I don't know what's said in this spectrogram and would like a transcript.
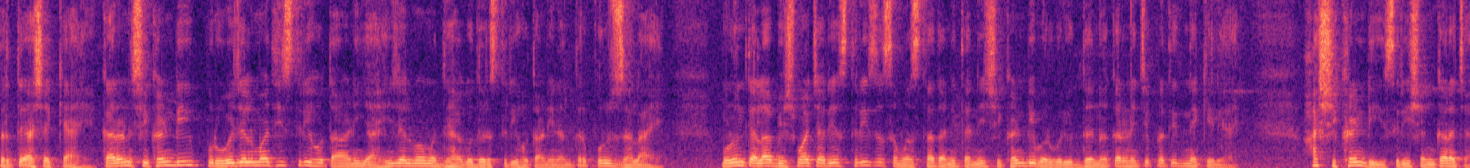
तर ते अशक्य आहे. कारण शिखंडी पूर्वजन्मात ही स्त्री होता आणि याही जन्मामध्ये अगोदर स्त्री होता आणि नंतर पुरुष झाला आहे. म्हणून त्याला भीष्माचार्य स्त्रीचं समजतात आणि त्यांनी शिखंडीबरोबर युद्ध न करण्याची प्रतिज्ञा केली आहे. हा शिखंडी श्री शंकराच्या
